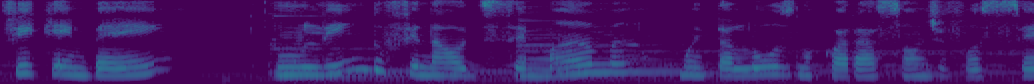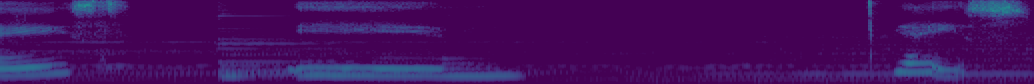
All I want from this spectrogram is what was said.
Fiquem bem, um lindo final de semana, muita luz no coração de vocês. E, e é isso.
